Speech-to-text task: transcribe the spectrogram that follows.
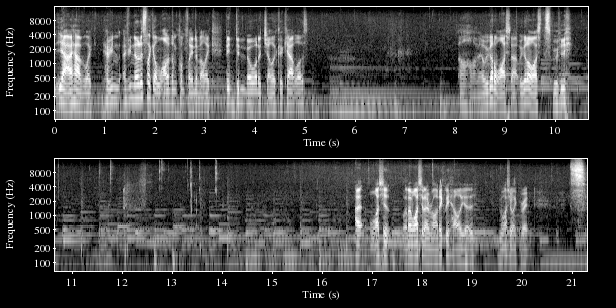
Yeah, I have. Like, have you have you noticed like a lot of them complained about like they didn't know what a Jellicle cat was? Oh man, we gotta watch that. We gotta watch this movie. I watch it when I watch it ironically. Hell yeah, you watch it like right.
